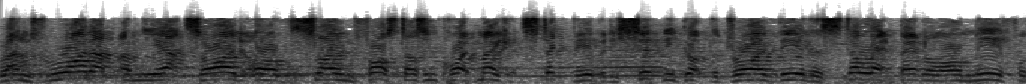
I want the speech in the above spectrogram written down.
runs right up on the outside of Sloan Frost, doesn't quite make it stick there, but he's certainly got the drive there. There's still that battle on there for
